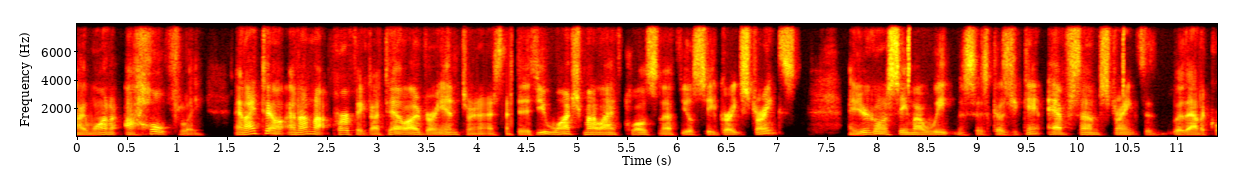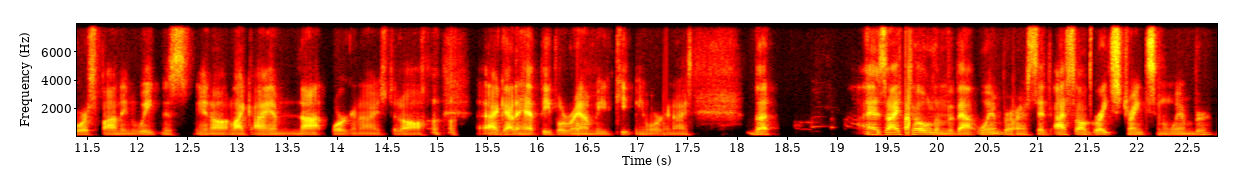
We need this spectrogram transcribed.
I want I hopefully and I tell, and I'm not perfect. I tell every intern, I said, if you watch my life close enough, you'll see great strengths and you're going to see my weaknesses because you can't have some strength without a corresponding weakness. You know, like I am not organized at all. I got to have people around me to keep me organized. But as I told him about Wimber, I said, I saw great strengths in Wimber.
